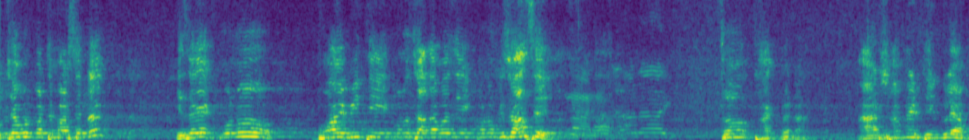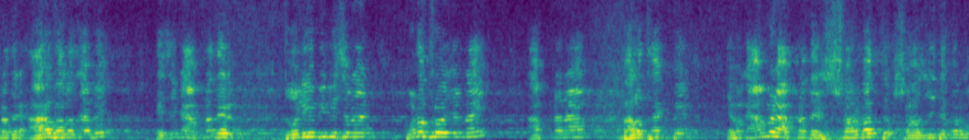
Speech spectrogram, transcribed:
উদযাপন করতে পারছেন না। এ জায়গায় কোনো ভয় ভীতি কোনো চাঁদাবাজি কোনো কিছু আছে? তো থাকবে না। আর সামনের দিনগুলি আপনাদের আরও ভালো যাবে। এই জন্য আপনাদের দলীয় বিবেচনার কোনো প্রয়োজন নাই। আপনারা ভালো থাকবেন এবং আমরা আপনাদের সর্বাত্মক সহযোগিতা করব।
